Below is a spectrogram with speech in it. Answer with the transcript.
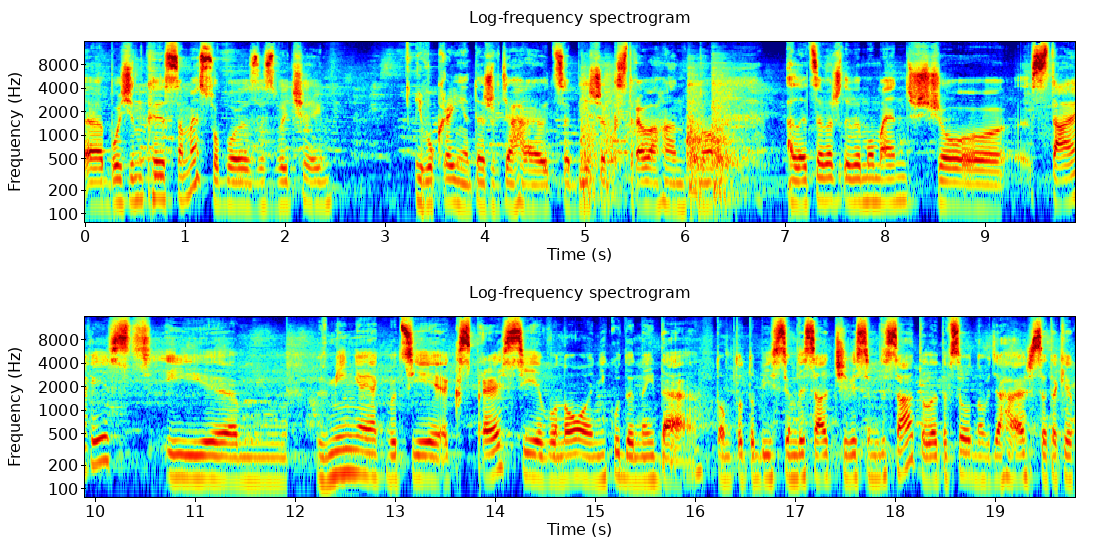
е, бо жінки саме собою зазвичай і в Україні теж вдягаються більш екстравагантно. Але це важливий момент, що старість і ем, вміння якби цієї експресії, воно нікуди не йде. Тобто тобі 70 чи 80, але ти все одно вдягаєшся так, як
